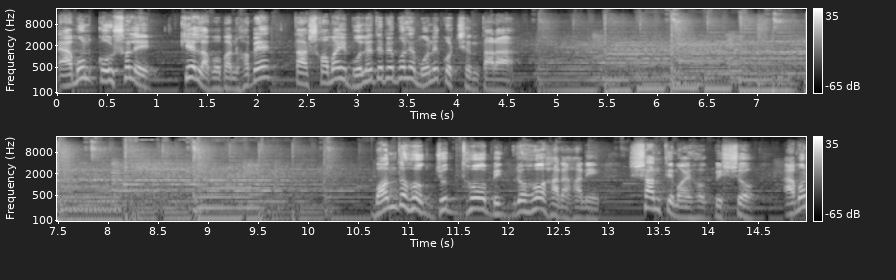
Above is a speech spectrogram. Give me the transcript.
এমন কৌশলে কে লাভবান হবে, তা সময় বলে দেবে বলে মনে করছেন তারা। বন্ধ হোক যুদ্ধ, বিগ্রহ, হানাহানি, শান্তিময় হোক বিশ্ব, এমন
